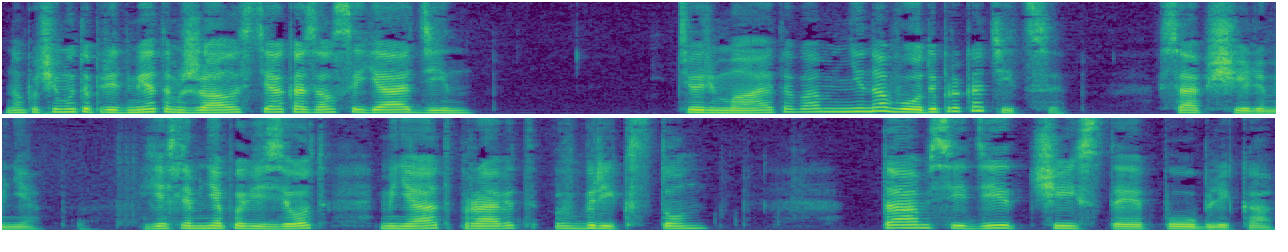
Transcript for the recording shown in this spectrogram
но почему-то предметом жалости оказался я один. «Тюрьма — это вам не на воды прокатиться», — сообщили мне. «Если мне повезет, меня отправят в Брикстон. Там сидит чистая публика».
